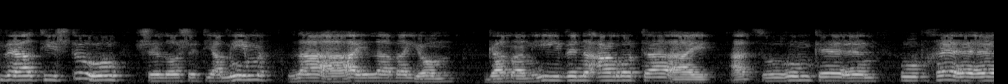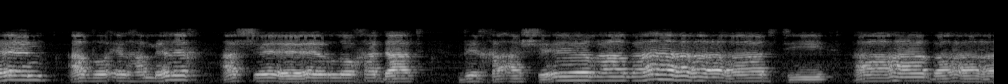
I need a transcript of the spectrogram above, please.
ואל תשתו שלושת ימים לילה ויום. גם אני ונערותי עצום כן, ובכן אבוא אל המלך אשר לא חדת, וכאשר עבדתי, עבדתי.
